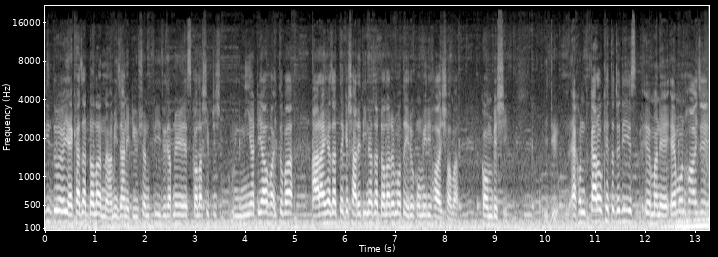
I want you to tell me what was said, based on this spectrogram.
কিন্তু ওই এক হাজার ডলার না, আমি জানি টিউশন ফি যদি আপনি স্কলারশিপ নিয়াটিয়াও হয়তো বা আড়াই হাজার থেকে সাড়ে তিন হাজার ডলারের মতো এরকমেরই হয় সবার, কম বেশি। এখন কারও ক্ষেত্রে যদি মানে এমন হয় যে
